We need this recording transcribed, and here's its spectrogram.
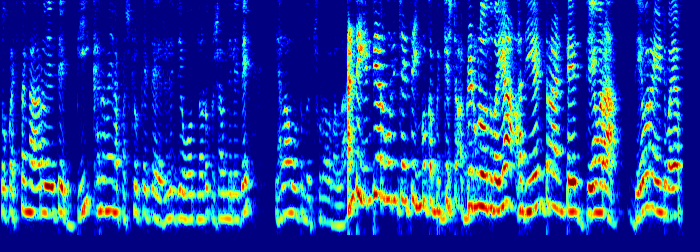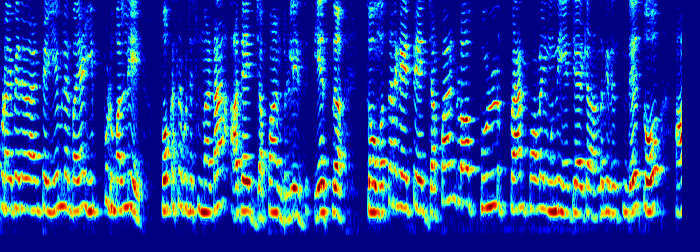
సో ఖచ్చితంగా ఆ రోజు అయితే భీకరమైన ఫస్ట్ లుక్ అయితే రిలీజ్ చేయబోతున్నాడు ప్రశాంత్ అయితే. ఎలా ఉంటుందో చూడాలి వల్ల అంటే ఎన్టీఆర్ గురించి అయితే ఇంకొక బిగ్గెస్ట్ అప్డేట్ కూడా ఉంది భయ్య. అది ఏంట్రా అంటే దేవరా. దేవరా ఏంటి భయ్య? అప్పుడు అయిపోయింది అంటే ఏం లేదు భయ్య. ఇప్పుడు మళ్ళీ ఫోకస్లోకి వచ్చేసిందన్నమాట అదే జపాన్ రిలీజ్. ఎస్ సో మొత్తానికి అయితే జపాన్లో ఫుల్ ఫ్యాన్ ఫాలోయింగ్ ఉంది ఎన్టీఆర్కి అది అందరికీ తెలిసిందే సో ఆ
